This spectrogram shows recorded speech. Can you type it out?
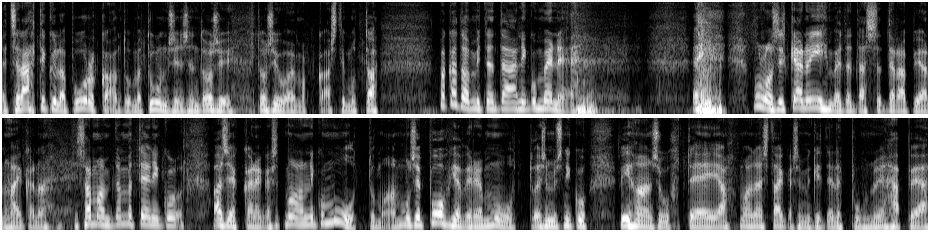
Että se lähti kyllä purkaantumaan, mä tunsin sen tosi, tosi voimakkaasti, mutta mä katson miten tämä niinku menee. Mulla on siis käynyt ihmeitä tässä terapian aikana. Ja sama mitä mä teen niinku asiakkaiden kanssa, että mä alan niinku muuttumaan. Mun se pohjavire muuttuu. Esimerkiksi niinku vihan suhteen ja mä oon näistä aikaisemminkin teille puhunut ja häpeä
